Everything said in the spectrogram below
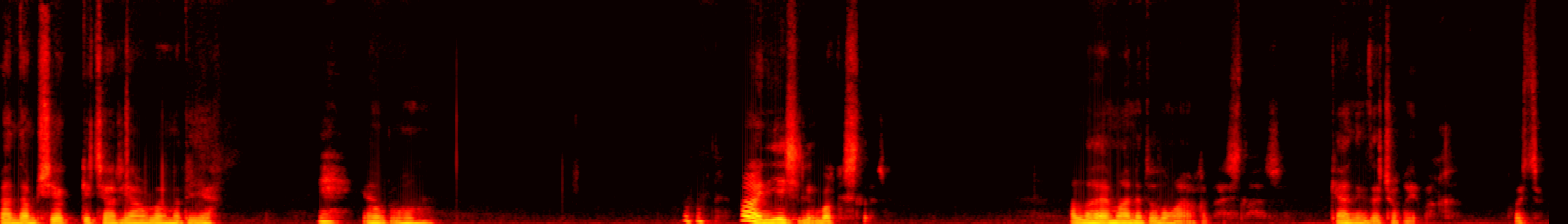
benden bir şey geçer yavrularıma diye. Eh, Yavrum. Aynı yeşilin bakışları. Allah'a emanet olun arkadaşlar. Kendinize çok iyi bakın. Hoşçakalın.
